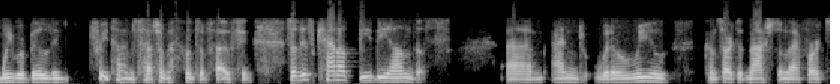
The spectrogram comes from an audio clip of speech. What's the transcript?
we were building three times that amount of housing. So this cannot be beyond us. Um, and with a real concerted national effort,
